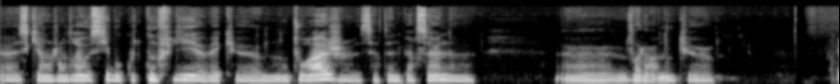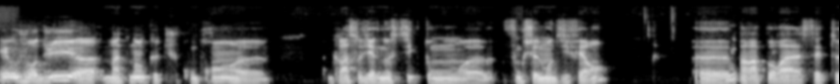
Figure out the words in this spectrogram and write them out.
Euh, ce qui a engendré aussi beaucoup de conflits avec euh, mon entourage, certaines personnes. Euh, voilà, donc. Et aujourd'hui, maintenant que tu comprends, grâce au diagnostic, ton fonctionnement différent, par rapport à cette,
